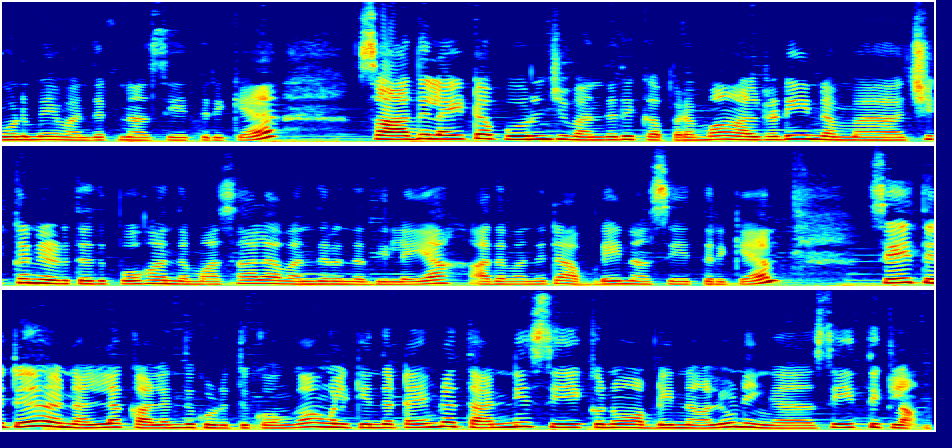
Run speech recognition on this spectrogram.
மூணுமே வந்துட்டு நான் சேர்த்துருக்கேன். ஸோ அது லைட்டாக பொரிஞ்சு வந்ததுக்கப்புறமா ஆல்ரெடி நம்ம சிக்கன் எடுத்தது போக அந்த மசாலா வந்திருந்தது இல்லையா? அதை வந்துட்டு அப்படியே நான் சேர்த்துருக்கேன். சேர்த்துட்டு நல்லா கலந்து கொடுத்துக்கோங்க. உங்களுக்கு இந்த டைமில் தண்ணி சேர்க்கணும் அப்படின்னாலும் நீங்கள் சேர்த்துக்கலாம்.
